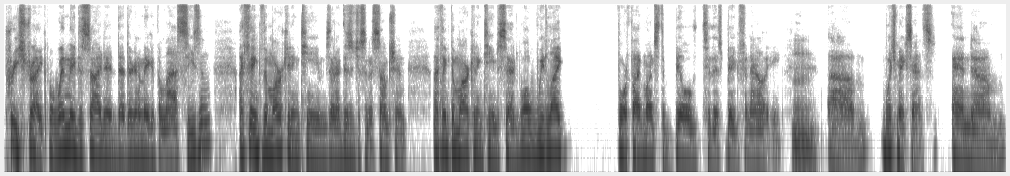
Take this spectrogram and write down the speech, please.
pre-strike, but when they decided that they're going to make it the last season, I think the marketing teams, and this is just an assumption, I think the marketing team said, "Well, we'd like four or five months to build to this big finale," Hmm. um, which makes sense. And um,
